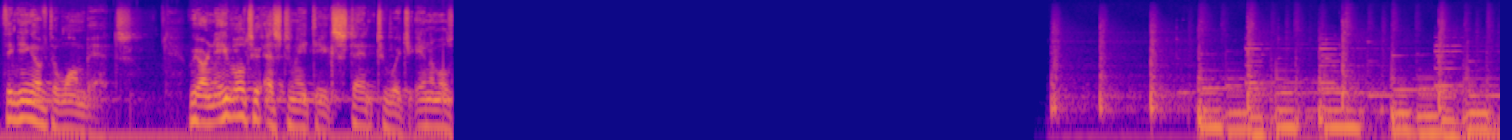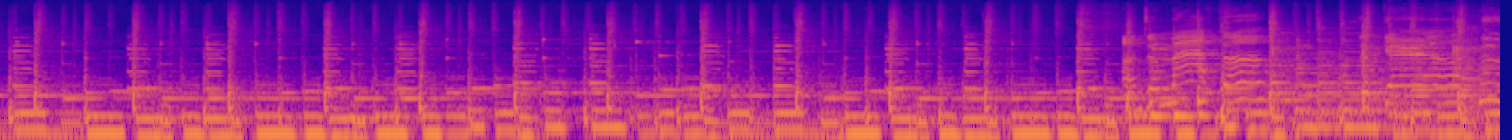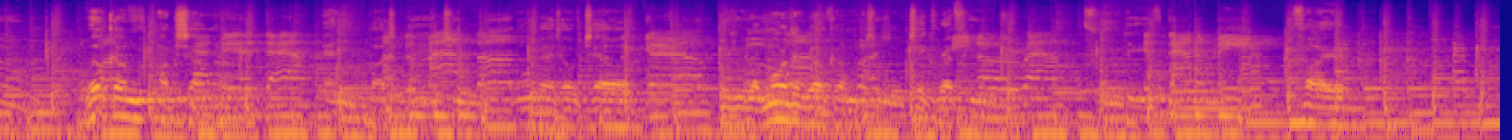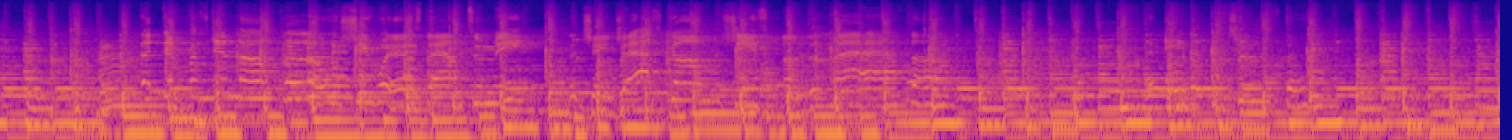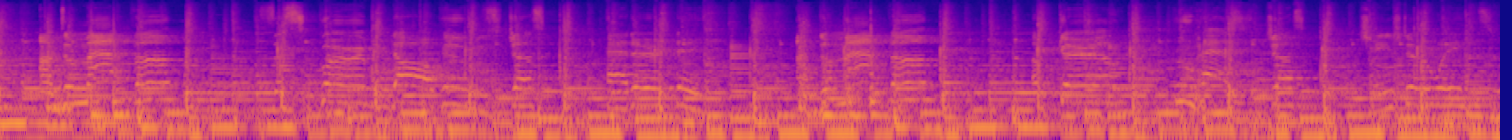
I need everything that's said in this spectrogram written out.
Thinking of the wombats, we are unable to estimate the extent to which animals Welcome, Oxana and Button to Wombat Hotel, where you are more than welcome to take refuge from the fire. Under my thumb a squirmy dog who's just had her day. Under my thumb, a girl who has just changed her ways.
